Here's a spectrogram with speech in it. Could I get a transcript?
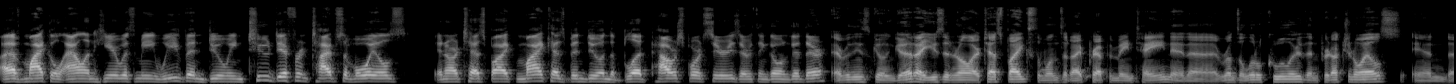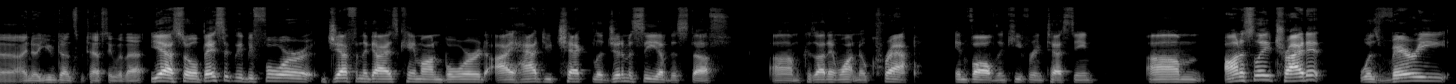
I have Michael Allen here with me. We've been doing two different types of oils in our test bike. Mike has been doing the Blud Power Sport Series. Everything going good there? Everything's going good. I use it in all our test bikes, the ones that I prep and maintain, and uh, it runs a little cooler than production oils. And uh, I know you've done some testing with that. Yeah, so basically, before Jeff and the guys came on board, I had to check legitimacy of this stuff because um, I didn't want no crap involved in Keefer Inc Testing. Um, honestly, tried it, was very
